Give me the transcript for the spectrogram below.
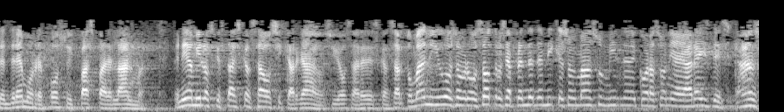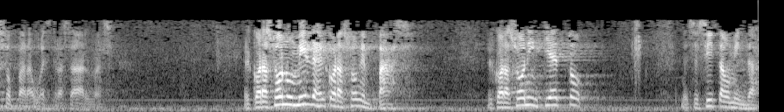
tendremos reposo y paz para el alma. Venid a mí los que estáis cansados y cargados, y yo os haré descansar. Tomad mi yugo sobre vosotros y aprended de mí que soy más humilde de corazón y hallaréis descanso para vuestras almas. El corazón humilde es el corazón en paz. El corazón inquieto necesita humildad.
